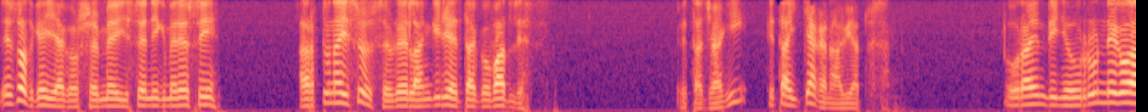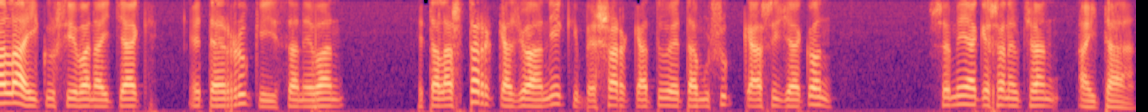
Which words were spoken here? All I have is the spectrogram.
ez dut gehiago seme izenik merezi, hartu naizu zeure langileetako batlez. Eta jagi eta aitagana abiatu zen orain dino urrun negoala ikusi eban aitak, eta erruki izan eban, eta lasterka joanik besarkatu eta musukka asiakon, semeak esan eutxan, aita,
